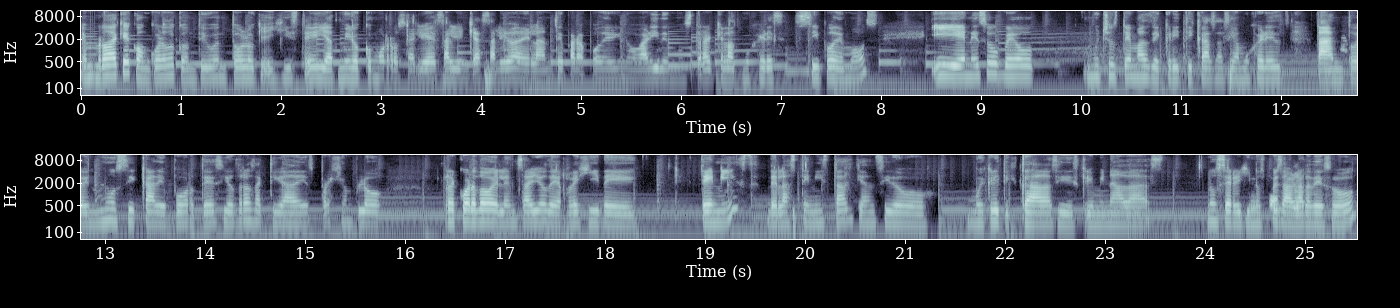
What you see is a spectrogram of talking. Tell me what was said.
En verdad que concuerdo contigo en todo lo que dijiste y admiro cómo Rosalía es alguien que ha salido adelante para poder innovar y demostrar que las mujeres sí podemos. Y en eso veo muchos temas de críticas hacia mujeres, tanto en música, deportes y otras actividades. Por ejemplo, recuerdo el ensayo de Regi de tenis, de las tenistas que han sido muy criticadas y discriminadas. No sé, Regi, ¿nos puedes hablar de eso?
